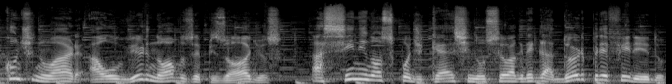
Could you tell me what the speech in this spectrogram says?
continuar a ouvir novos episódios, assine nosso podcast no seu agregador preferido,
